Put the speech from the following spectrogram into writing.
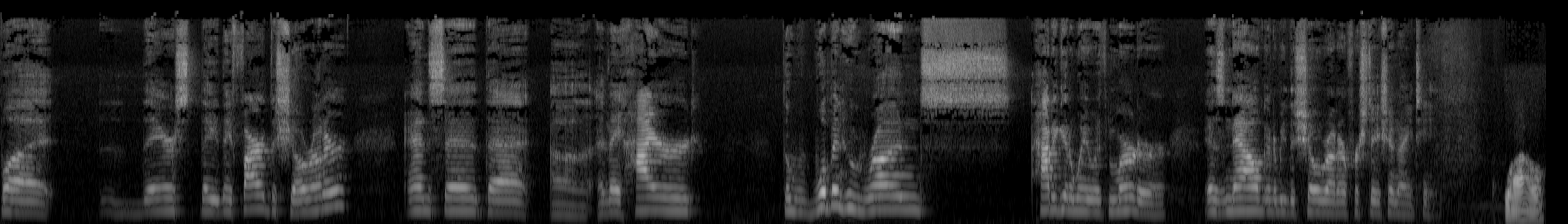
but they're, they they fired the showrunner and said that uh, and they hired the woman who runs How to Get Away with Murder is now going to be the showrunner for Station 19. Wow.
